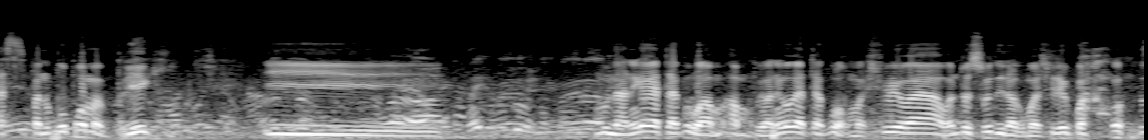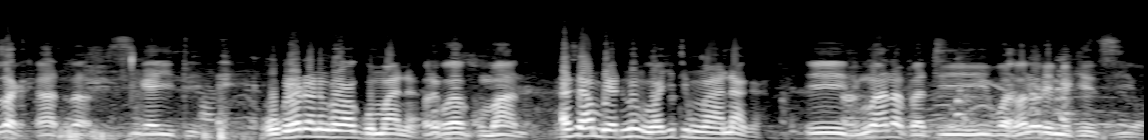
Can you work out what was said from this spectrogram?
asi panobopwa mabhireki munhu anenge akatakurwa ambuya anenge akatakurwa kumashure vaya vanotoswedera kumashure kwavo saka hatina zvisingaite ukuda kuti vanenge vakagumana vanenge vakagumana asi ambuya tinonzwa vachiti mwana ka Eh, ni mwana but vanhu vanoremekedziwa.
